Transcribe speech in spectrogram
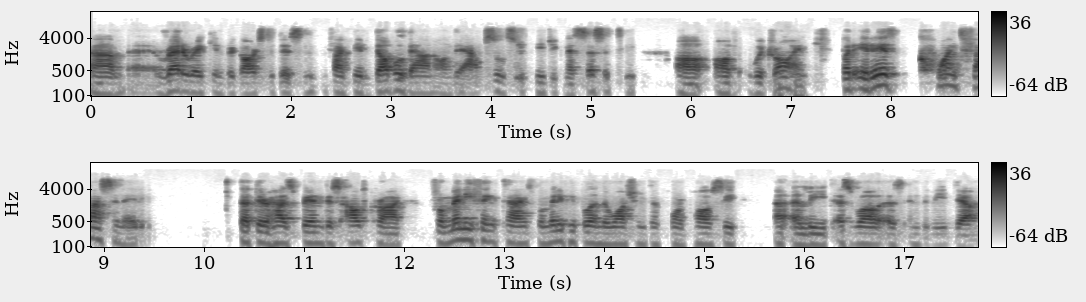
um, uh, rhetoric in regards to this. In fact, they've doubled down on the absolute strategic necessity uh, of withdrawing. But it is quite fascinating that there has been this outcry from many think tanks, from many people in the Washington foreign policy uh, elite, as well as in the media.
